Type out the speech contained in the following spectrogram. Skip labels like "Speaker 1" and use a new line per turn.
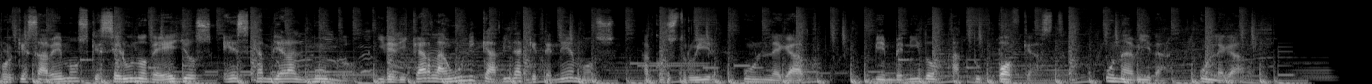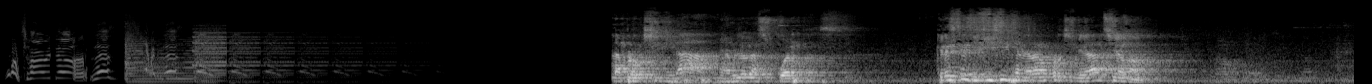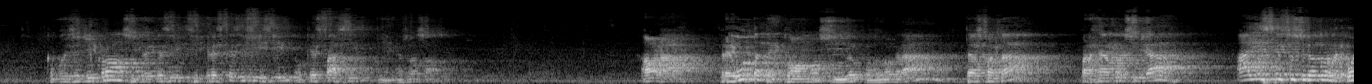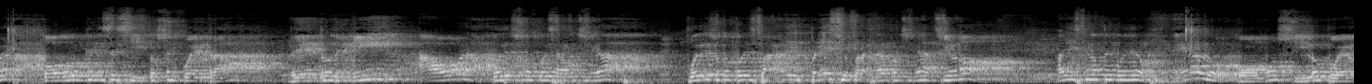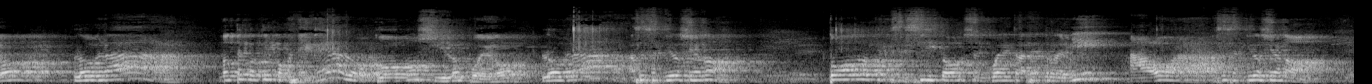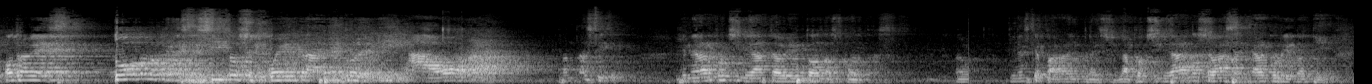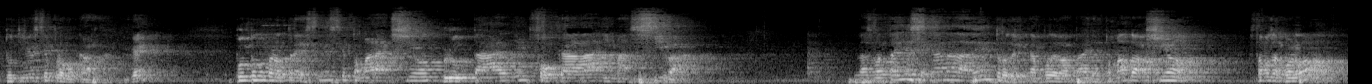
porque sabemos que ser uno de ellos es cambiar al mundo y dedicar la única vida que tenemos a construir un legado. Bienvenido a tu podcast, Una vida, un legado.
La proximidad me abrió las puertas. ¿Crees que es difícil generar proximidad, sí o no? Como dice Jim Rohn, si, crees que es difícil o que es fácil, tienes razón. Ahora, pregúntate cómo si lo puedo lograr. ¿Te das cuenta? Para generar proximidad. Ay, es que esto sí lo otro. Recuerda, todo lo que necesito se encuentra dentro de mí. Ahora, ¿puedes o no puedes generar proximidad? ¿Puedes o no puedes pagar el precio para generar proximidad? ¿Sí o no? Ay, es que no tengo dinero. Genéralo. ¿Cómo si lo puedo lograr? No tengo tiempo, genéralo. ¿Cómo si lo puedo lograr? ¿Hace sentido, sí o no? Todo lo que necesito se encuentra dentro de mí ahora. ¿Hace sentido, sí o no? Otra vez, todo lo que necesito se encuentra dentro de mí ahora. Fantástico. Generar proximidad te va a abrir todas las puertas. Tienes que pagar el precio. La proximidad no se va a acercar corriendo a ti. Tú tienes que provocarla. ¿Ok? Punto número tres, tienes que tomar acción brutal, enfocada y masiva. Las batallas se ganan adentro del campo de batalla, tomando acción. ¿Estamos de acuerdo?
